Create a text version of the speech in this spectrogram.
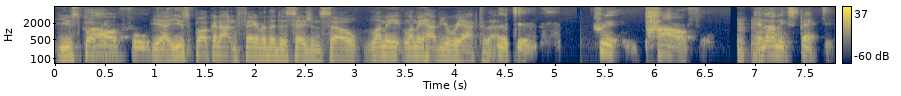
you spoken, Powerful. yeah, you've spoken out in favor of the decision. So let me let me have you react to that. Powerful and unexpected.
